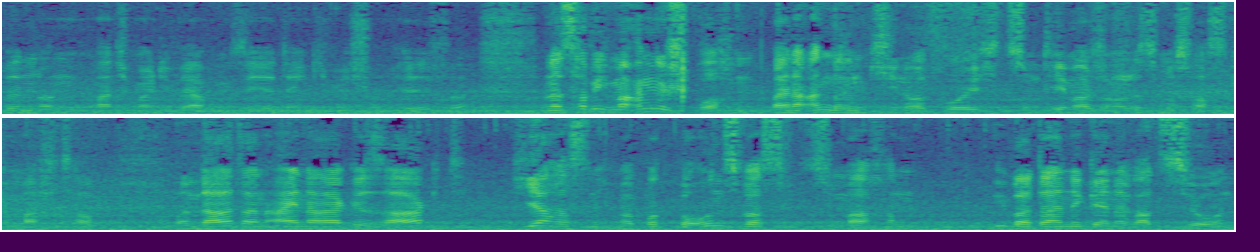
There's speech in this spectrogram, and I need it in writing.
bin und manchmal die Werbung sehe, denke ich mir schon Hilfe. Und das habe ich mal angesprochen bei einer anderen Keynote, wo ich zum Thema Journalismus was gemacht habe. Und da hat dann einer gesagt, hier hast du nicht mal Bock bei uns was zu machen über deine Generation.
